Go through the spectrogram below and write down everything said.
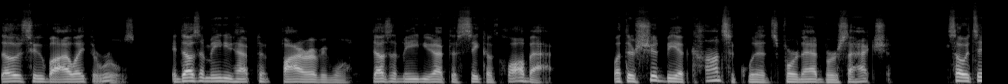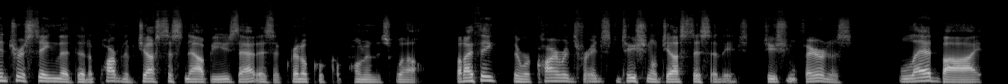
those who violate the rules. It doesn't mean you have to fire everyone. It doesn't mean you have to seek a clawback but there should be a consequence for an adverse action. So it's interesting that the Department of Justice now views that as a critical component as well. But I think the requirements for institutional justice and the institutional fairness led by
